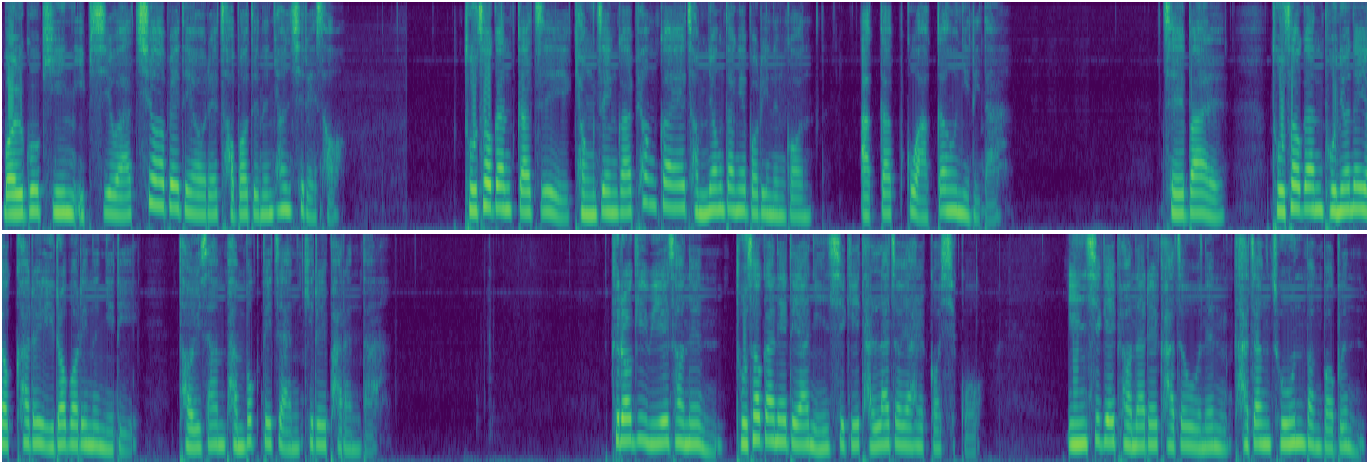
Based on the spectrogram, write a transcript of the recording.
멀고 긴 입시와 취업의 대열에 접어드는 현실에서 도서관까지 경쟁과 평가에 점령당해버리는 건 아깝고 아까운 일이다. 제발 도서관 본연의 역할을 잃어버리는 일이 더 이상 반복되지 않기를 바란다. 그러기 위해서는 도서관에 대한 인식이 달라져야 할 것이고, 인식의 변화를 가져오는 가장 좋은 방법은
